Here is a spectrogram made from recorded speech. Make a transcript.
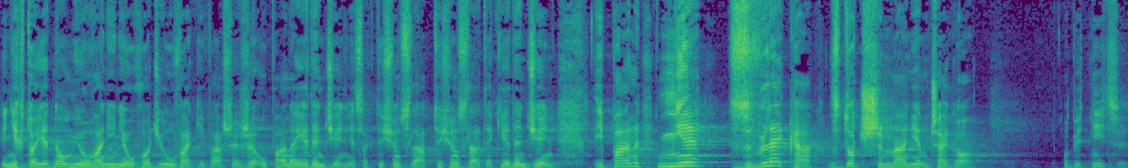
I niech to jedno umiłowanie nie uchodzi uwagi waszej, że u Pana jeden dzień jest jak tysiąc lat, tysiąc lat jak jeden dzień. I Pan nie zwleka z dotrzymaniem czego? Obietnicy.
